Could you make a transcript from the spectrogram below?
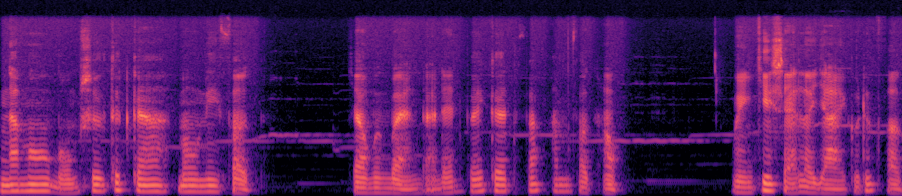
Nam mô Bổn Sư Thích Ca Mâu Ni Phật. Chào mừng bạn đã đến với kênh Pháp Âm Phật Học. Nguyện chia sẻ lời dạy của Đức Phật,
